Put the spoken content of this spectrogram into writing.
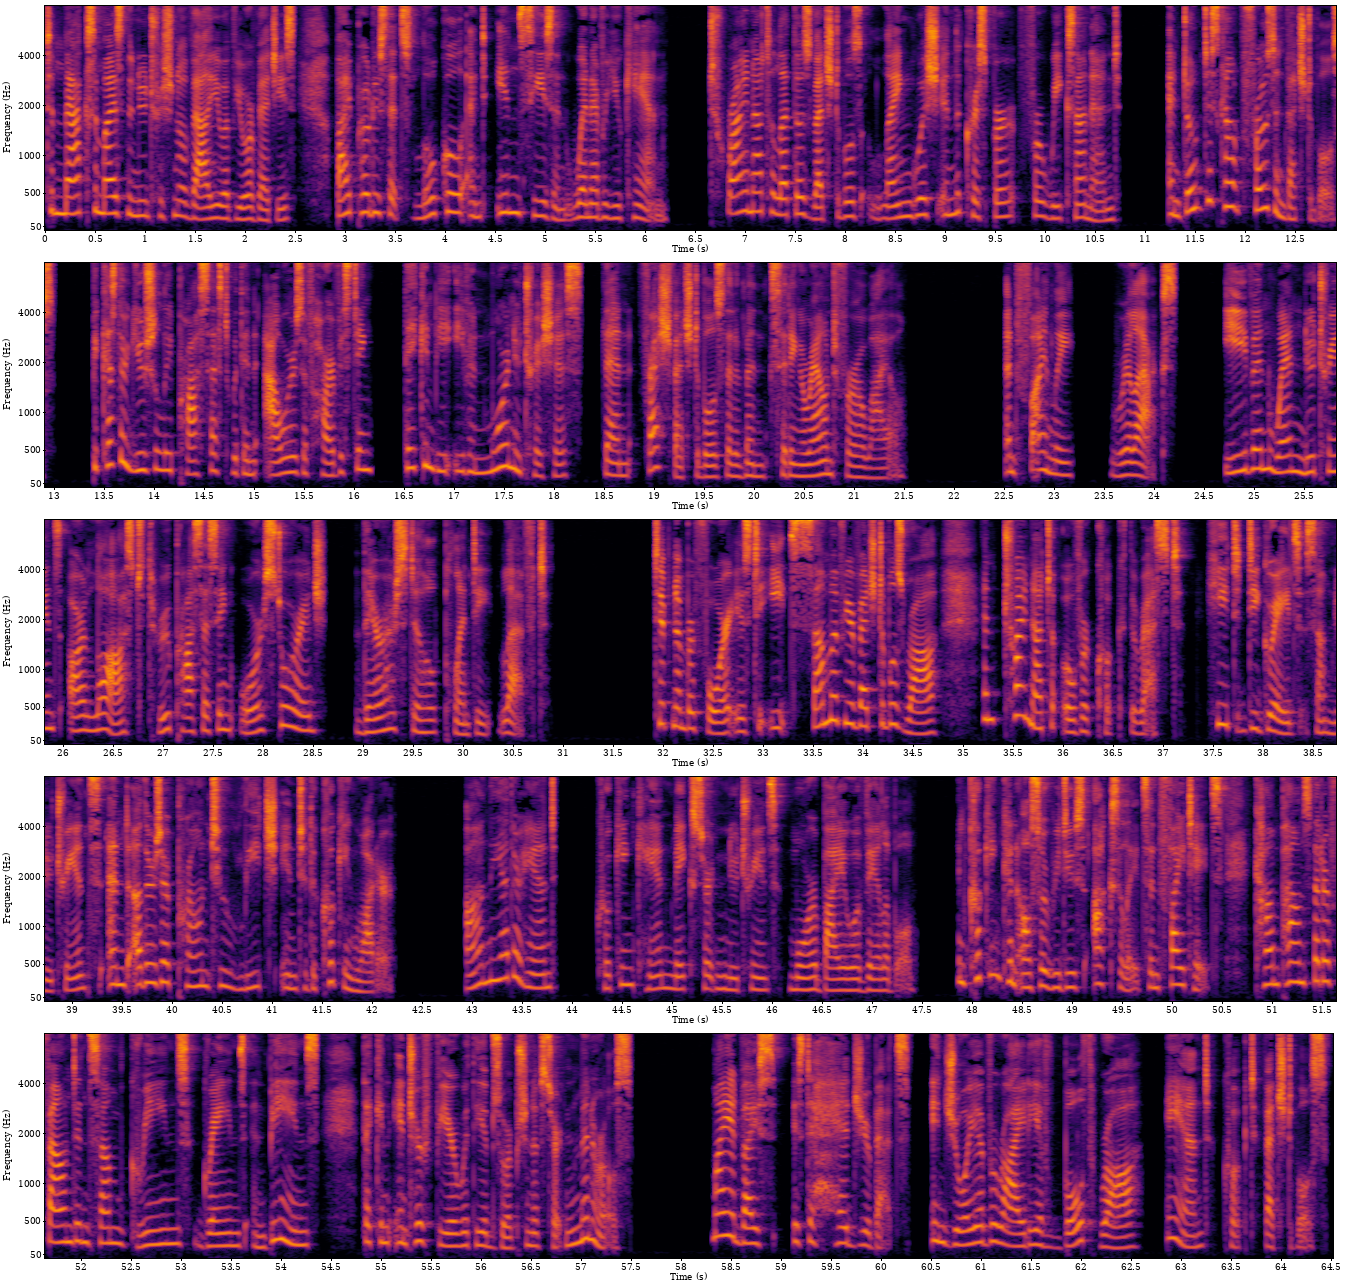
To maximize the nutritional value of your veggies, buy produce that's local and in season whenever you can. Try not to let those vegetables languish in the crisper for weeks on end. And don't discount frozen vegetables. Because they're usually processed within hours of harvesting, they can be even more nutritious than fresh vegetables that have been sitting around for a while. And finally, relax. Even when nutrients are lost through processing or storage, there are still plenty left. Tip number four is to eat some of your vegetables raw and try not to overcook the rest. Heat degrades some nutrients, and others are prone to leach into the cooking water. On the other hand, cooking can make certain nutrients more bioavailable. And cooking can also reduce oxalates and phytates, compounds that are found in some greens, grains, and beans that can interfere with the absorption of certain minerals. My advice is to hedge your bets. Enjoy a variety of both raw and cooked vegetables.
